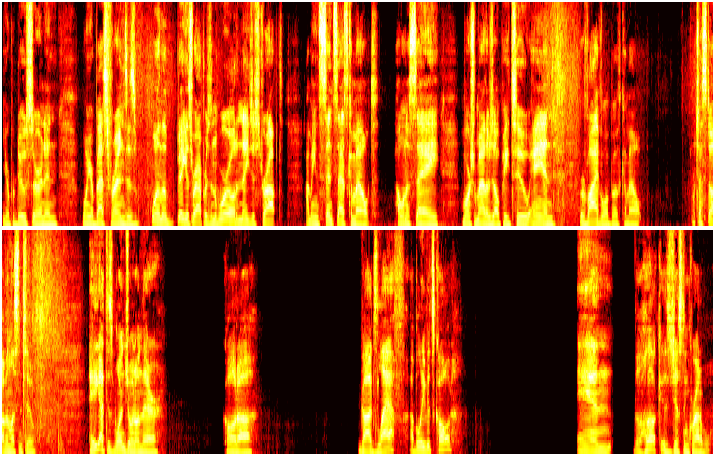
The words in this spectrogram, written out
you're a producer and then one of your best friends is one of the biggest rappers in the world, and they just dropped. I mean, since that's come out, I want to say Marshall Mathers LP two and Revival have both come out, which I still haven't listened to. And he got this one joint on there called uh, God's Laugh, I believe it's called. And the hook is just incredible.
